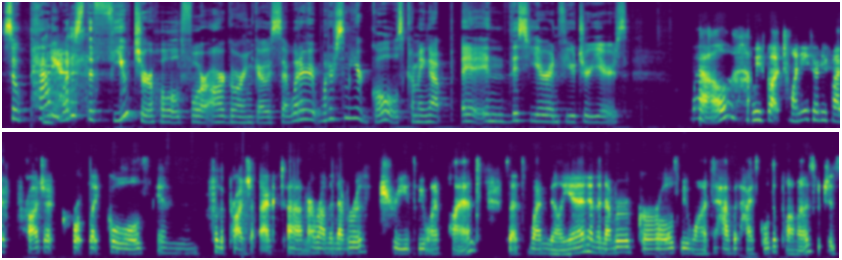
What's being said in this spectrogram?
So, Patty, yes. what does the future hold for Our Gorongosa? What are what are some of your goals coming up eh, in this year and future years? Well, we've got 2035 project like goals in for the project um, around the number of trees we want to plant. So that's 1 million and the number of girls we want to have with high school diplomas, which is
